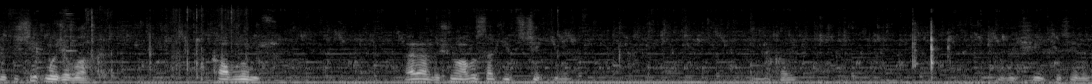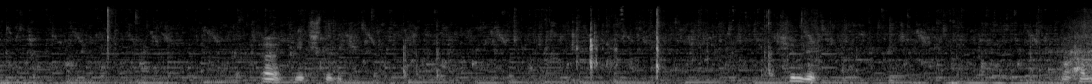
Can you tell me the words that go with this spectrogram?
yetişecek mi acaba kablomuz? Herhalde şunu alırsak yetişecek gibi. Bakalım. Buradaki şeyi keselim. Evet yetiştirdik. Şimdi bakalım.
